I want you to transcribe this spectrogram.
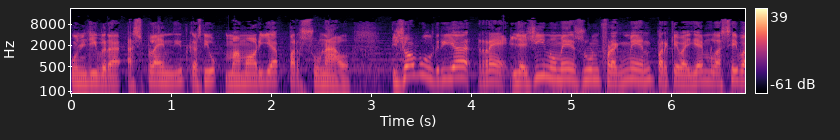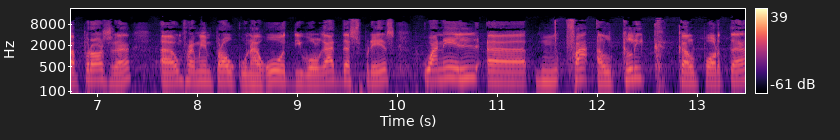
un llibre esplèndid que es diu Memòria personal. Jo voldria, re, llegir només un fragment perquè veiem la seva prosa, eh, un fragment prou conegut, divulgat després, quan ell eh, fa el clic que el porta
